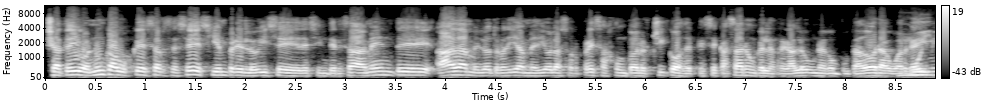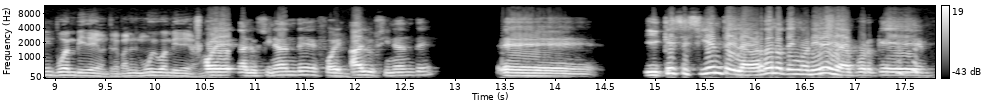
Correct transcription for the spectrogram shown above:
ya te digo, nunca busqué ser CC, siempre lo hice desinteresadamente. Adam el otro día me dio la sorpresa junto a los chicos de que se casaron, que les regaló una computadora a muy Wargaming. buen video, entre paréntesis, muy buen video. Fue alucinante, fue Mm. alucinante. Eh, ¿Y qué se siente? La verdad no tengo ni idea, porque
